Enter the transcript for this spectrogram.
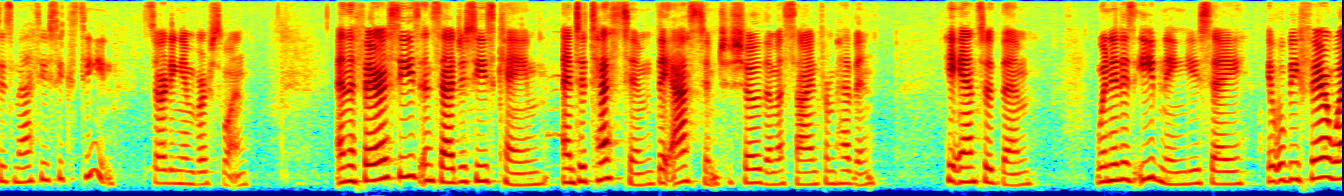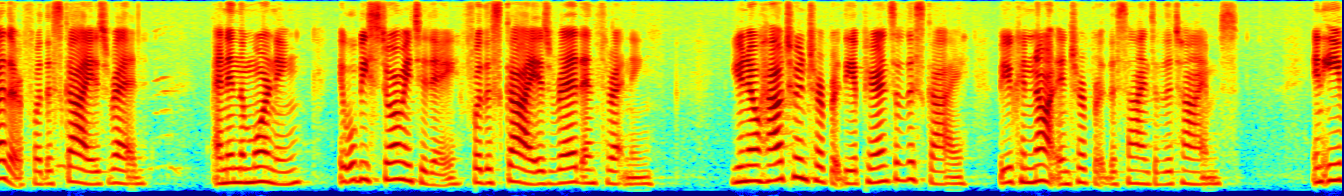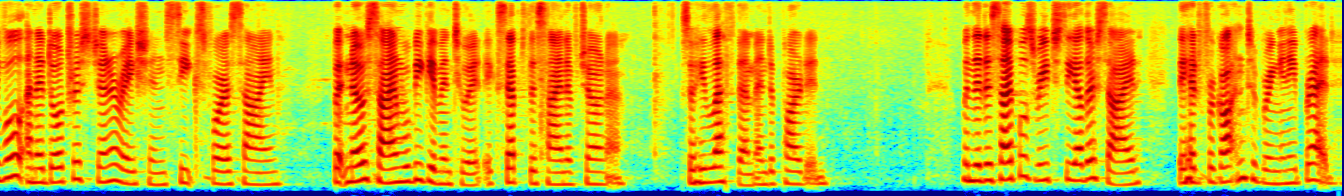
This is Matthew 16, starting in verse 1. And the Pharisees and Sadducees came, and to test him, they asked him to show them a sign from heaven. He answered them, When it is evening, you say, It will be fair weather, for the sky is red. And in the morning, It will be stormy today, for the sky is red and threatening. You know how to interpret the appearance of the sky, but you cannot interpret the signs of the times. An evil and adulterous generation seeks for a sign but no sign will be given to it except the sign of Jonah. So he left them and departed. When the disciples reached the other side, they had forgotten to bring any bread.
